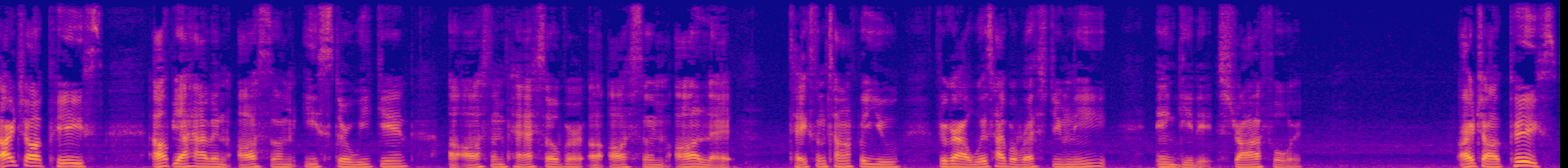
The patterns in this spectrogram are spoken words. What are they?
alright, y'all, peace. I hope y'all have an awesome Easter weekend an awesome Passover, an awesome all that. Take some time for you. Figure out what type of rest you need and get it. Strive for it. All right, y'all. Peace.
